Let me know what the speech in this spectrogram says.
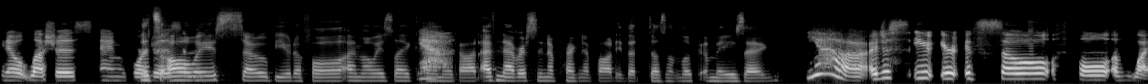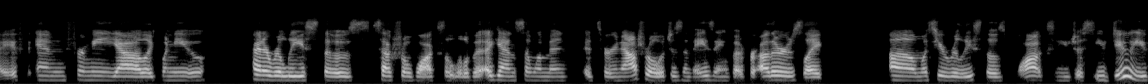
you know, luscious and gorgeous. It's and- always so beautiful. I'm always like, Yeah. oh my God, I've never seen a pregnant body that doesn't look amazing. yeah, I just you, you're it's so full of life. And for me, yeah, like when you kind of release those sexual blocks a little bit. Again, some women it's very natural, which is amazing, but for others, like um, once you release those blocks and you just you do you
